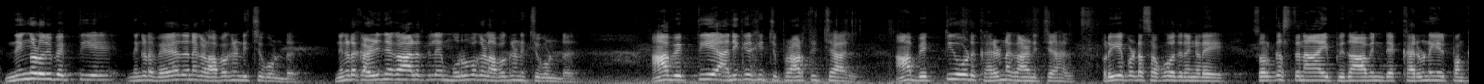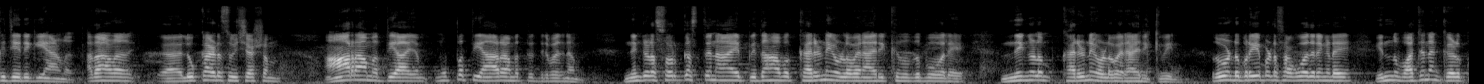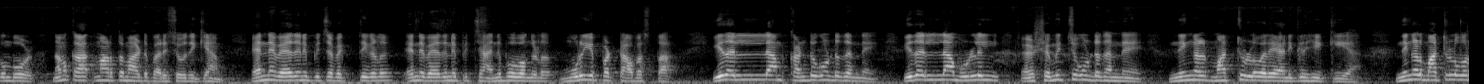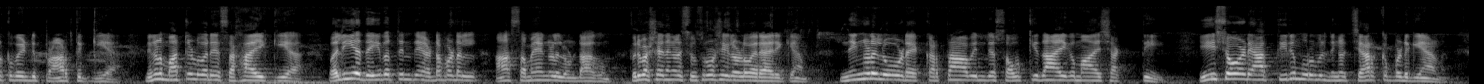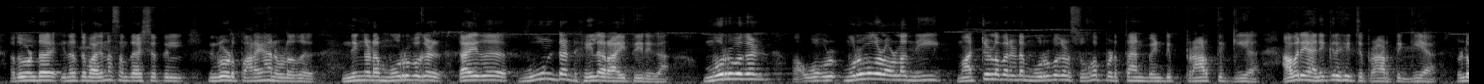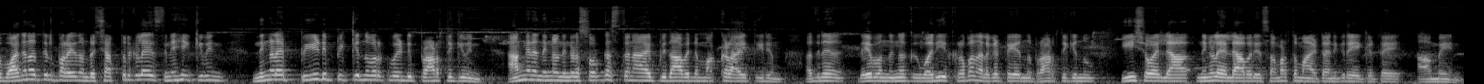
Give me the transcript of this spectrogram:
നിങ്ങളൊരു വ്യക്തിയെ നിങ്ങളുടെ വേദനകൾ അവഗണിച്ചുകൊണ്ട് നിങ്ങളുടെ കഴിഞ്ഞ കാലത്തിലെ മുറിവുകൾ അവഗണിച്ചുകൊണ്ട് ആ വ്യക്തിയെ അനുഗ്രഹിച്ച് പ്രാർത്ഥിച്ചാൽ ആ വ്യക്തിയോട് കരുണ കാണിച്ചാൽ പ്രിയപ്പെട്ട സഹോദരങ്ങളെ സ്വർഗസ്ഥനായ പിതാവിന്റെ കരുണയിൽ പങ്കുചേരുകയാണ്. അതാണ് ലൂക്കായുടെ സുവിശേഷം ആറാം അധ്യായം മുപ്പത്തി ആറാമത്തെ തിരുവചനം. നിങ്ങളുടെ സ്വർഗസ്ഥനായ പിതാവ് കരുണയുള്ളവനായിരിക്കുന്നത് പോലെ നിങ്ങളും കരുണയുള്ളവരായിരിക്കുവിൻ. അതുകൊണ്ട് പ്രിയപ്പെട്ട സഹോദരങ്ങളെ ഇന്ന് വചനം കേൾക്കുമ്പോൾ നമുക്ക് ആത്മാർത്ഥമായിട്ട് പരിശോധിക്കാം. എന്നെ വേദനിപ്പിച്ച വ്യക്തികൾ എന്നെ വേദനിപ്പിച്ച അനുഭവങ്ങൾ മുറിയപ്പെട്ട അവസ്ഥ ഇതെല്ലാം കണ്ടുകൊണ്ട് തന്നെ ഇതെല്ലാം ഉള്ളിൽ ക്ഷമിച്ചുകൊണ്ട് തന്നെ നിങ്ങൾ മറ്റുള്ളവരെ അനുഗ്രഹിക്കുക. നിങ്ങൾ മറ്റുള്ളവർക്ക് വേണ്ടി പ്രാർത്ഥിക്കുക. നിങ്ങൾ മറ്റുള്ളവരെ സഹായിക്കുക. വലിയ ദൈവത്തിന്റെ ഇടപെടൽ ആ സമയങ്ങളിൽ ഉണ്ടാകും. ഒരുപക്ഷെ നിങ്ങൾ ശുശ്രൂഷയിലുള്ളവരായിരിക്കാം. നിങ്ങളിലൂടെ കർത്താവിന്റെ സൗഖ്യദായകമായ ശക്തി ഈശോയുടെ ആ തിരുമുറിവിൽ നിങ്ങൾ ചേർക്കപ്പെടുകയാണ്. അതുകൊണ്ട് ഇന്നത്തെ വചന സന്ദേശത്തിൽ നിങ്ങളോട് പറയാനുള്ളത് നിങ്ങളുടെ മുറിവുകൾ അതായത് വൂണ്ടഡ് ഹീലറായി തീരുക മുറിവുകൾ മുറിവുകളുള്ള നീ മറ്റുള്ളവരുടെ മുറിവുകൾ സുഖപ്പെടുത്താൻ വേണ്ടി പ്രാർത്ഥിക്കുക. അവരെ അനുഗ്രഹിച്ച് പ്രാർത്ഥിക്കുക. അതുകൊണ്ട് വചനത്തിൽ പറയുന്നുണ്ട് ശത്രുക്കളെ സ്നേഹിക്കുവിൻ നിങ്ങളെ പീഡിപ്പിക്കുന്നവർക്ക് വേണ്ടി പ്രാർത്ഥിക്കുവിൻ. അങ്ങനെ നിങ്ങൾ നിങ്ങളുടെ സ്വർഗസ്ഥനായ പിതാവിന്റെ മക്കളായിത്തീരും. അതിന് ദൈവം നിങ്ങൾക്ക് വലിയ കൃപ നൽകട്ടെ എന്ന് പ്രാർത്ഥിക്കുന്നു. ഈശോ എല്ലാ നിങ്ങളെ എല്ലാവരെയും സമർത്ഥമായിട്ട് അനുഗ്രഹിക്കട്ടെ. ആമേൻ.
